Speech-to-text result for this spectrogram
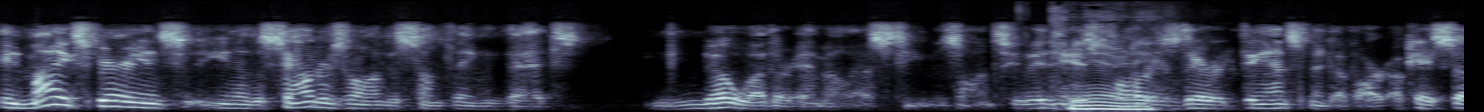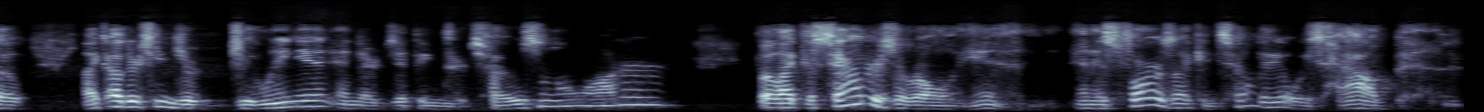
in my experience you know the sounders are onto something that no other mls team is onto as far as their advancement of art. Okay so like other teams are doing it and they're dipping their toes in the water but like the sounders are all in and as far as i can tell they always have been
